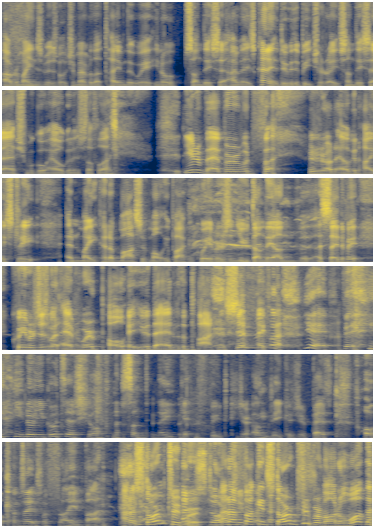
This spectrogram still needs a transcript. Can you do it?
that reminds me as well. Do you remember that time that we, you know, Sunday set? I mean, it's kind of to do with the beach, right? Sunday sesh, and we go to Elgin and stuff like that. do you remember when fu- we were on Elgin High Street and Mike had a massive multi pack of quavers and you done the on the side of it? Quavers just went everywhere. and Paul hit you in the head with a pan and shit like yeah, but you know, you go to a shop on a Sunday night getting food because you're hungry because you're pissed. Paul comes out with a frying pan. And a stormtrooper, and a, stormtrooper. fucking stormtrooper model. What the?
